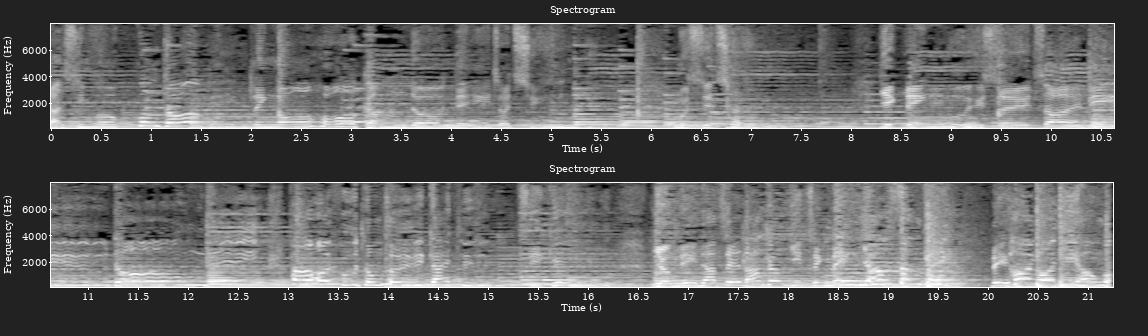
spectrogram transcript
但是目光躲避，令我可感到你在喘气，没说出，亦领会谁在撩动你，抛开苦痛去解脱自己，让你那些冷却热情另有生机。离开我以后，我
